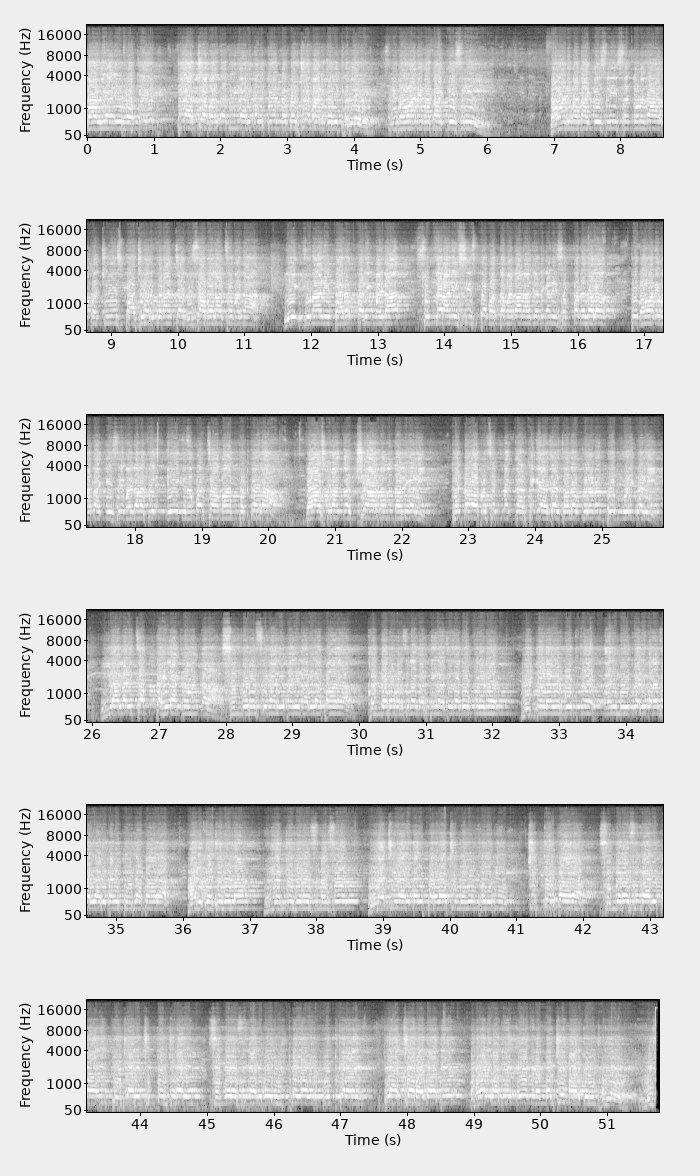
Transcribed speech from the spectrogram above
माऊली आणि रॉकेट ती आजच्या मैदानातील या ठिकाणी दोन नंबरचे मानकरी ठरले. श्री भवानी माता केसरी. भवानी माता केसरी सन दोन हजार पंचवीस पाचवडकरांच्या धुसाबलाचं मैदान. एक जुना आणि पारंपरिक मैदान सुंदर आणि शिस्तबद्ध मैदान आज या ठिकाणी संपन्न झालं. ते भवानी माता केसरी मैदानातील एक नंबरचा मान पटकावला पाच क्रमांक चार मधून झाली गाडी. खंडवा प्रसन्न कार्तिकेय आजार जाधव कलडन बोध मुळीकवाडी या गाडीचा पहिला क्रमांक आला. सुंदर अशी गाडी पाहिजे डावीला पाळा. खंडवा प्रसन्न कार्तिकेय आजार जाधव कलडन विठ्ठलावर बोटकर आणि मुळीकवाडीकरांचा या ठिकाणी तेजा पाळा. आणि त्याच्या जोडला. नियमचे जोरस मैसूर याची या ठिकाणी परवाची नवीन खरेदी चित्तर पाळा. सुंदर अशी गाडी पाहिली तेजा आणि चित्तरची गाडी. सुंदर अशी गाडी पाहिली विठ्ठलावर बोटकर आहे त्याच्या आजच्या मैदानातील भवानी बाजू एक नंबरचे मार्केट ठरले.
